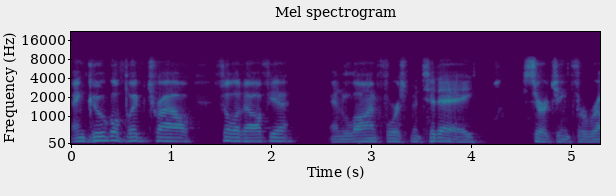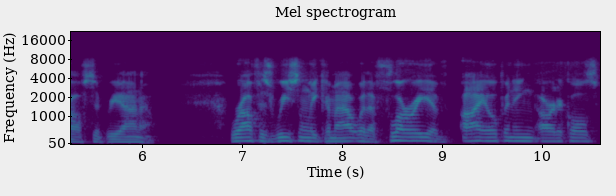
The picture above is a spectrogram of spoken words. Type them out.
and Google Big Trial Philadelphia and Law Enforcement Today, searching for Ralph Cipriano. Ralph has recently come out with a flurry of eye opening articles,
